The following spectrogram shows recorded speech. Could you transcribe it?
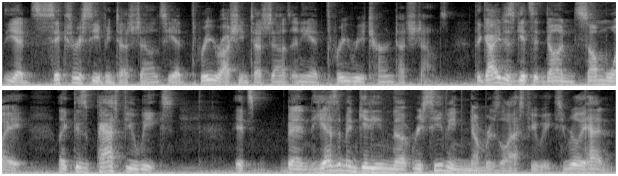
He had six receiving touchdowns. He had three rushing touchdowns, and he had three return touchdowns. The guy just gets it done some way. Like these past few weeks, it's been he hasn't been getting the receiving numbers the last few weeks. He really hadn't.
